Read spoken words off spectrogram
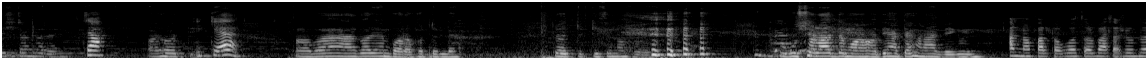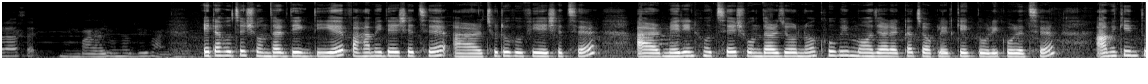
বেশি ঠান্ডা দেয়। যা। ওই হদ্দি ইকে বাবা কিছু না গুসালা মনে হয় এখন আর এটা হচ্ছে সন্ধ্যার দিক দিয়ে ফাহামিদে এসেছে আর ছোট হুফি এসেছে। আর মেরিন হচ্ছে সন্ধ্যার জন্য খুবই মজার একটা চকলেট কেক তৈরি করেছে। আমি কিন্তু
